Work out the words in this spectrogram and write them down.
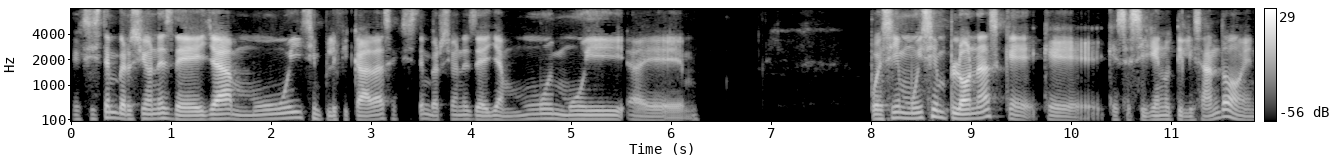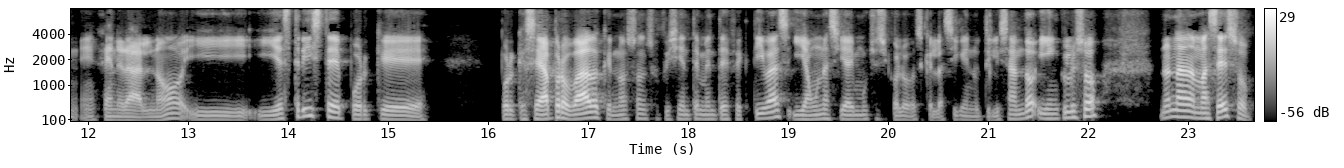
existen versiones de ella muy simplificadas, existen versiones de ella muy, muy, eh, pues sí, muy simplonas que, que, se siguen utilizando en, en general, ¿no? Y, y es triste porque porque se ha probado que no son suficientemente efectivas y aún así hay muchos psicólogos que las siguen utilizando e incluso no nada más eso,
